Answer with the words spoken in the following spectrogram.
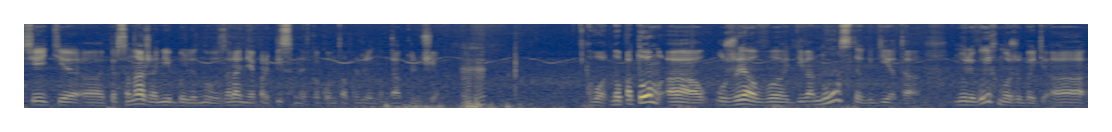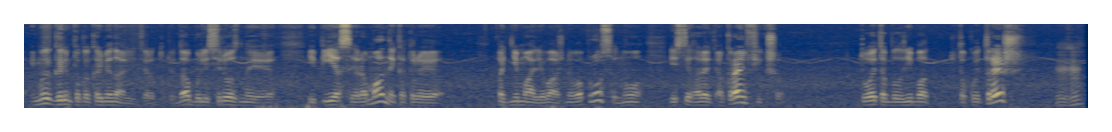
все эти э, персонажи, они были, ну, заранее прописаны в каком-то определенном, да, ключе. Мгм. Вот. Но потом, а, уже в 90-х где-то, нулевых, может быть, а, и мы говорим только о криминальной литературе, да, были серьезные и пьесы, и романы, которые поднимали важные вопросы, но если говорить о crime fiction, то это был либо такой трэш Мгм.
